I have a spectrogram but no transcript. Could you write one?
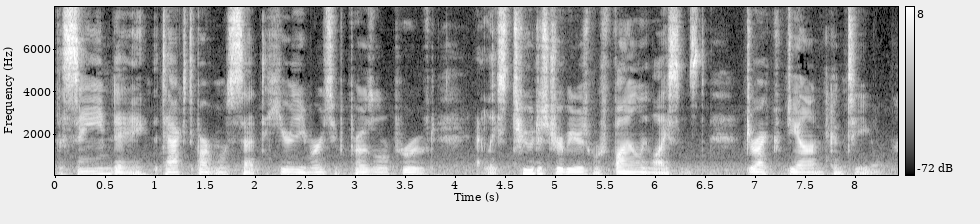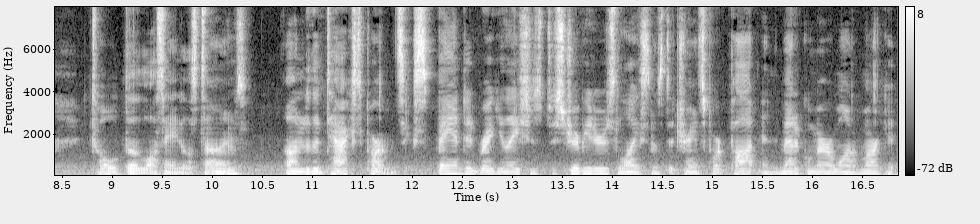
the same day the tax department was set to hear the emergency proposal approved, at least two distributors were finally licensed. Director Deonne Contine told the Los Angeles Times. Under the tax department's expanded regulations, distributors licensed to transport pot in the medical marijuana market,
